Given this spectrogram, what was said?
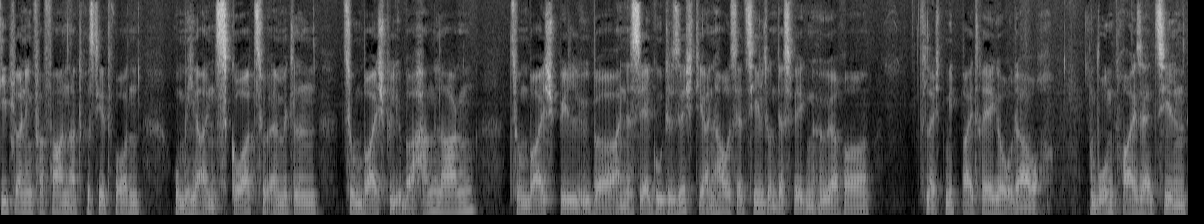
Deep Learning Verfahren adressiert worden, um hier einen Score zu ermitteln, zum Beispiel über Hanglagen, zum Beispiel über eine sehr gute Sicht, die ein Haus erzielt und deswegen höhere vielleicht Mietbeiträge oder auch Wohnpreise erzielen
